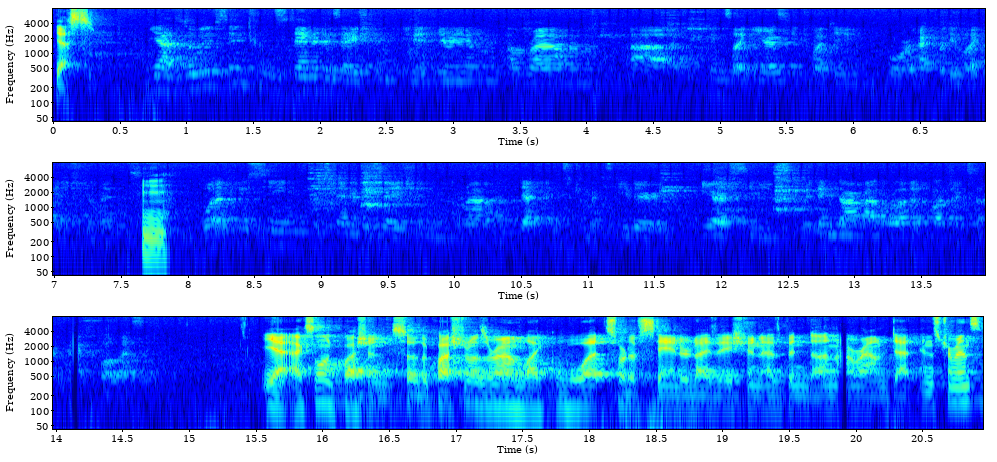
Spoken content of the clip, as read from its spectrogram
Yes? Yeah, so we've seen some standardization in Ethereum around uh, things like ERC20 for equity-like instruments. Hmm. What have you seen for standardization around debt instruments, either ERCs within Dharma or other projects that are kind of coalescing? Yeah, excellent question. So the question was around like what sort of standardization has been done around debt instruments.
